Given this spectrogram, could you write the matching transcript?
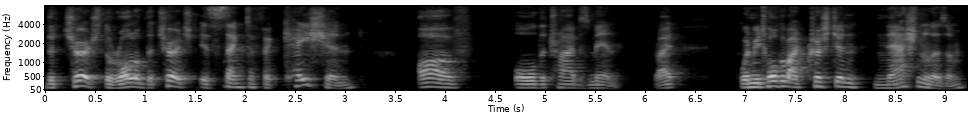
The church, the role of the church is sanctification of all the tribes men, right? When we talk about Christian nationalism,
